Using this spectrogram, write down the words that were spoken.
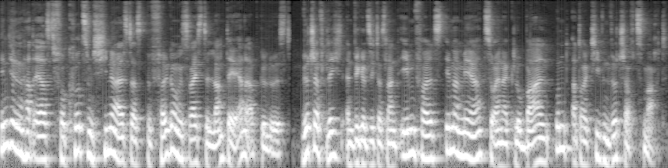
Indien hat erst vor kurzem China als das bevölkerungsreichste Land der Erde abgelöst. Wirtschaftlich entwickelt sich das Land ebenfalls immer mehr zu einer globalen und attraktiven Wirtschaftsmacht.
